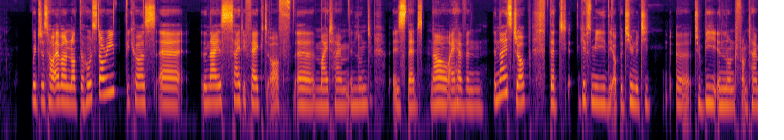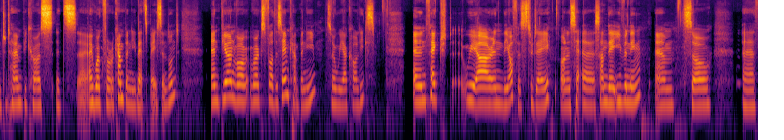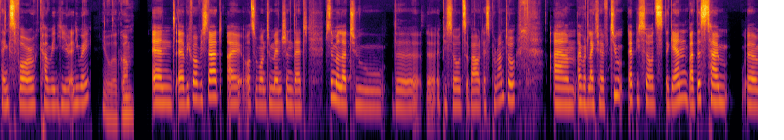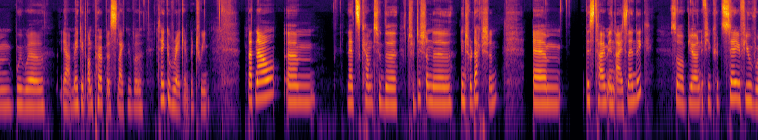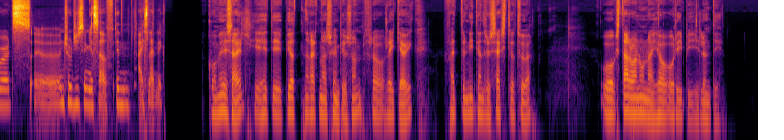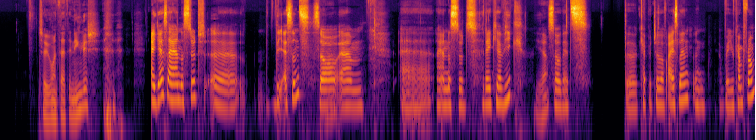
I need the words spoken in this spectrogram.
which is, however, not the whole story because uh, the nice side effect of uh, my time in Lund is that now I have an, a nice job that gives me the opportunity uh, to be in Lund from time to time because it's uh, I work for a company that's based in Lund, and Björn wo- works for the same company, so we are colleagues. And in fact, we are in the office today on a uh, Sunday evening. Um, so uh, thanks for coming here anyway. You're welcome. And uh, before we start, I also want to mention that similar to the, the episodes about Esperanto, um, I would like to have two episodes again, but this time um, we will yeah make it on purpose, like we will take a break in between. But now um, let's come to the traditional introduction. Um, this time in Icelandic. So Björn, if you could say a few words uh, introducing yourself in Icelandic. Komiði sæl, ég heiti Björn Ragnar Sveinbjörnsson frá Reykjavík, fættur 1962 og starfa núna hjá Oribi í Lundi. So you want that in English? I guess I understood uh, the essence. So um, uh, I understood Reykjavik. Yeah. So that's the capital of Iceland and where you come from.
